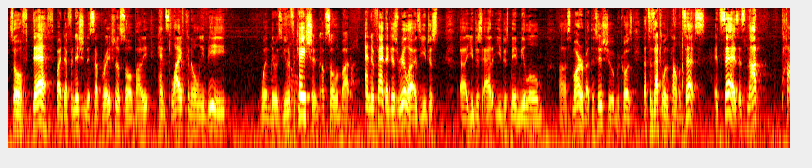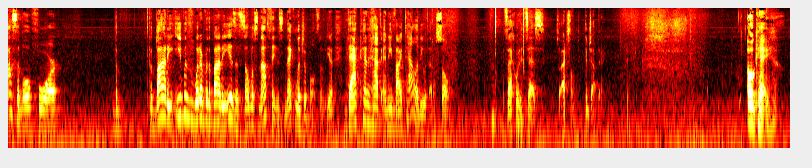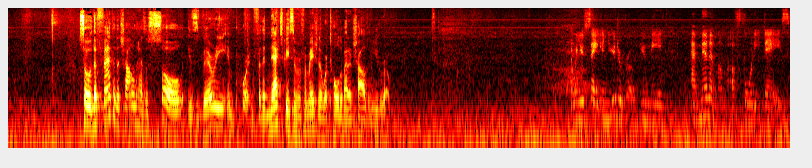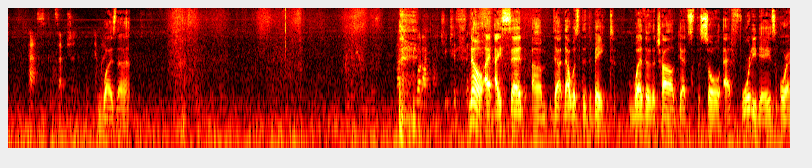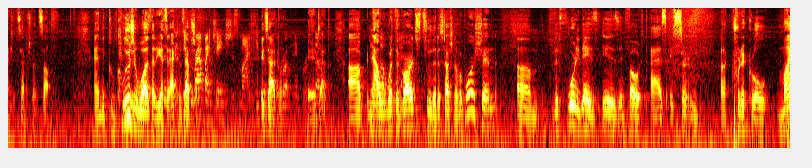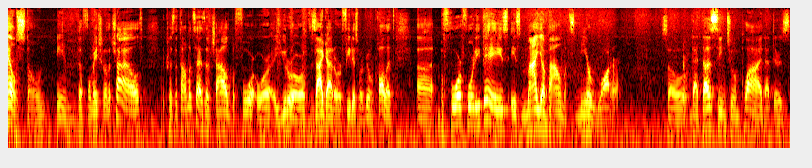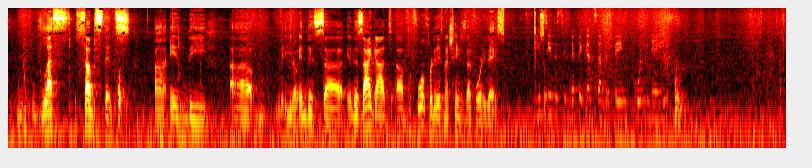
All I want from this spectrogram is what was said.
So if death, by definition, is separation of soul and body, hence life can only be when there is unification of soul and body. And in fact, I just realized you just uh, you just added, you just made me a little uh, smarter about this issue because that's exactly what the Talmud says. It says it's not possible for the the body, even whatever the body is, it's almost nothing. It's negligible. So you know that can have any vitality without a soul. Exactly what it says. So excellent, good job there. Okay, so the fact that the child has a soul is very important for the next piece of information that we're told about a child in utero. And when you say in utero, you mean a minimum of 40 days past conception. Am I- Why is that? I'm just gonna listen. That's what I thought you just said. No, I, I said um, that that was the debate whether the child gets the soul at 40 days or at conception itself. And the conclusion was that he gets it at the- conception. The rabbi changed his mind. He Exactly. the Roman emperor, so- Exactly. Uh, the now, with regards to the discussion of abortion, um, the 40 days is invoked as a certain uh, critical milestone in the formation of the child, because the Talmud says that a child before, or a utero, or a zygote, or a fetus, whatever you want to call it, uh, before 40 days is maya ba'alma, mere water. So that does seem to imply that there's less substance uh, in the uh, you know, in this uh, in this zygote uh, before 40 days, and that changes at 40 days. Do you So- see the significance of it being forty days?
